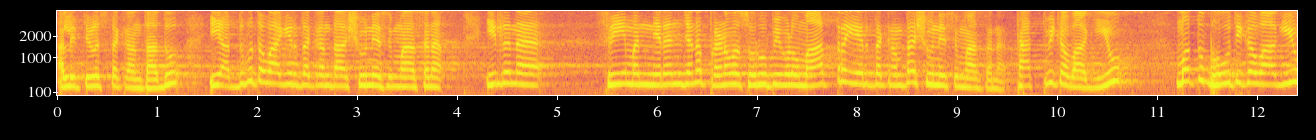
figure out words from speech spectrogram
ಅಲ್ಲಿ ತಿಳಿಸ್ತಕ್ಕಂಥದ್ದು. ಈ ಅದ್ಭುತವಾಗಿರ್ತಕ್ಕಂಥ ಶೂನ್ಯ ಸಿಂಹಾಸನ. ಇದನ್ನು ಶ್ರೀಮನ್ ನಿರಂಜನ ಪ್ರಣವ ಸ್ವರೂಪಿಗಳು ಮಾತ್ರ ಏರ್ತಕ್ಕಂಥ ಶೂನ್ಯ ಸಿಂಹಾಸನ. ತಾತ್ವಿಕವಾಗಿಯೂ ಮತ್ತು ಭೌತಿಕವಾಗಿಯೂ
